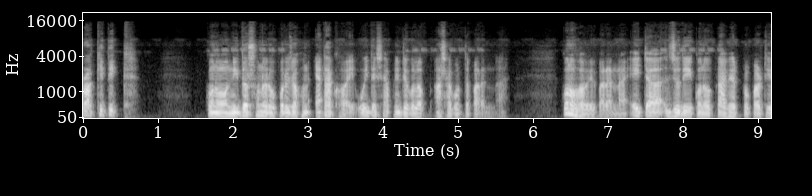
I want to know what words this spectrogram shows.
প্রাকৃতিক কোনো নিদর্শনের উপরে যখন অ্যাটাক হয়, ওই দেশে আপনি ডেভেলপ আশা করতে পারেন না। কোনোভাবেই পারেন না। এইটা যদি কোনো প্রাইভেট প্রপার্টি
